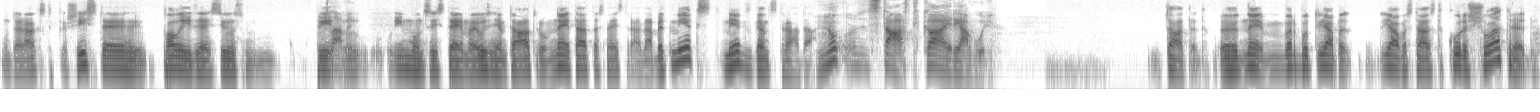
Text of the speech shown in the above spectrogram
Un tā raksta, ka šis te palīdzēs jūs imūnsistēmai uzņemt ātrumu. Nē, tā tas nestrādā. Bet miegs, miegs gan strādā. Nu, stāsti, kā ir jāguļ. Tā tad. Nē, varbūt jāpa, jāpastāsta, kur es šo atradu.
